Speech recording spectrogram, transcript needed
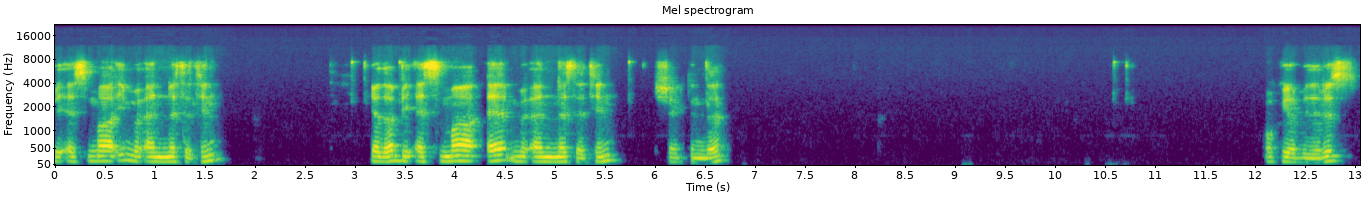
bir esma'i müennesetin ya da bir esma'e müennesetin şeklinde okuyabiliriz.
